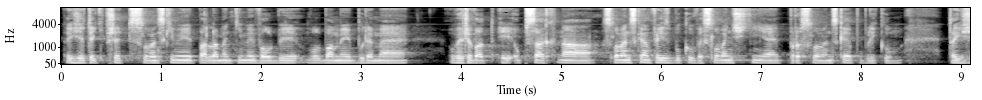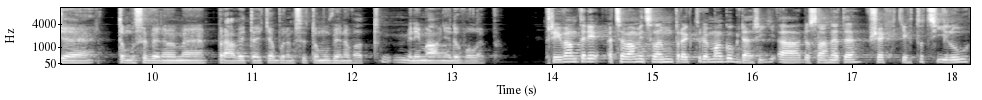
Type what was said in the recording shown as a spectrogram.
takže teď před slovenskými parlamentními volby, volbami budeme ověřovat i obsah na slovenském Facebooku ve slovenštině pro slovenské publikum. Takže tomu se věnujeme právě teď a budeme se tomu věnovat minimálně do voleb. Přeji vám tedy, ať se vám i celému projektu Demagog daří a dosáhnete všech těchto cílů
